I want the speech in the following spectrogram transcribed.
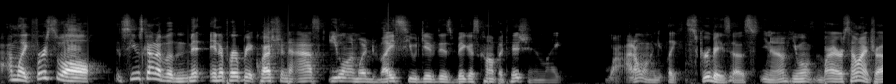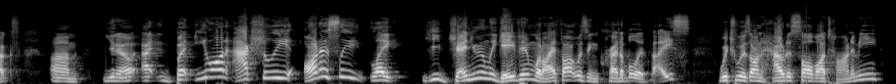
I'm like, first of all, it seems kind of an inappropriate question to ask Elon what advice he would give to his biggest competition. Like, wow, I don't want to get like screw Bezos, you know, he won't buy our semi trucks. Um, you know, I, but Elon actually, honestly, like he genuinely gave him what I thought was incredible advice, which was on how to solve autonomy.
